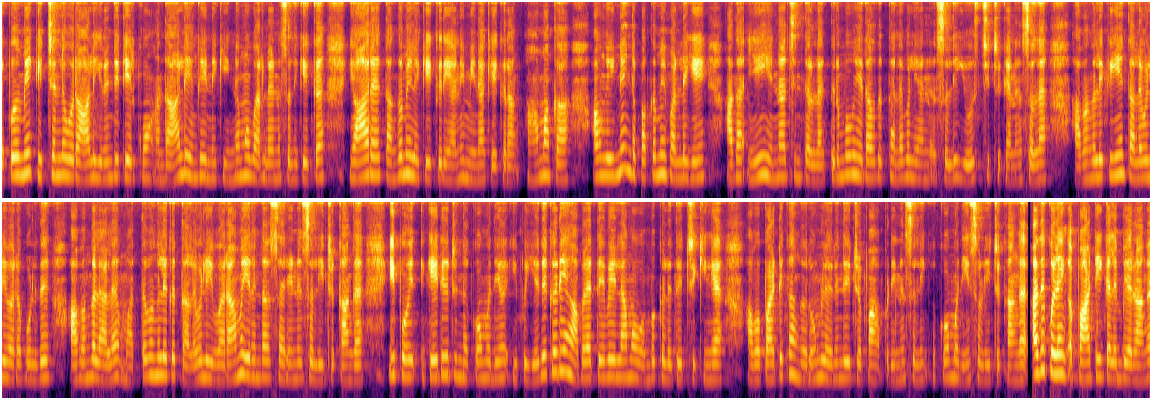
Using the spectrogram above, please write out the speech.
எப்போவுமே கிச்சனில் ஒரு ஆள் இருந்துகிட்டே இருக்கும் அந்த ஆள் எங்கே இன்னைக்கு இன்னமும் வரலன்னு சொல்லி கேட்க யாரை தங்கமேல கேட்குறியான்னு மீனா கேட்குறாங்க ஆமாக்கா அவங்க இன்னும் இந்த பக்கமே வரலையே. அதான் ஏன் என்னாச்சுன்னு தெரில திரும்பவும் ஏதாவது தலைவலியான்னு சொல்லி யோசிச்சுட்ருக்கேன்னு சொல்ல அவங்களுக்கு ஏன் தலைவலி வர பொழுது அவங்களால மற்றவங்களுக்கு தலைவலி வராமல் இருந்தால் சரின்னு சொல்லிட்டு இருக்காங்க இப்போ கேட்டுக்கிட்டு இருந்த கோமதியும் இப்போ எதுக்கடி அவளை தேவையில்லாமல் ஒம்பு கழுத்துட்ருக்கீங்க அவள் பாட்டுக்கு அங்கே ரூமில் இருந்துகிட்டு இருப்பான் அப்படின்னு சொல்லி கோமதியும் சொல்லிட்டு இருக்காங்க அதுக்குள்ளே எங்கள் பாட்டி கிளம்பிடுறாங்க.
